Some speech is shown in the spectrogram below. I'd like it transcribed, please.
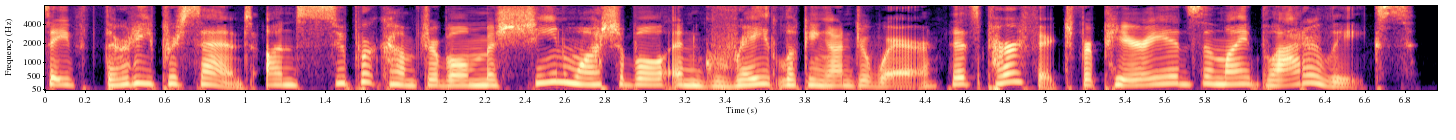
Save 30% on super comfortable, machine washable, and great looking underwear that's perfect for periods and light bladder leaks.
